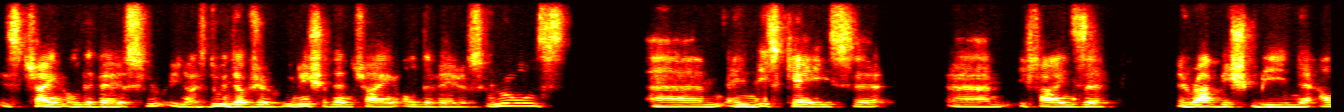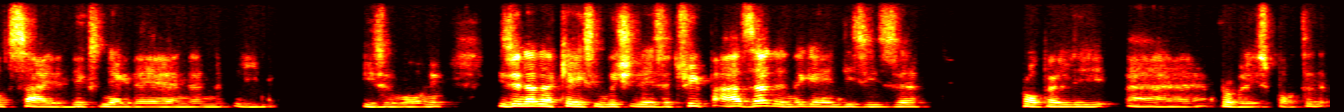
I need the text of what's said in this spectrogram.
it's trying all the various, you know, it's doing the object recognition, then trying all the various rules. Um, and in this case, uh, um, he finds a, a, rubbish bin outside the Dixneg there, and then he is a warning. Is another case in which there is a trip hazard, and again, this is uh, properly uh, properly spotted.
